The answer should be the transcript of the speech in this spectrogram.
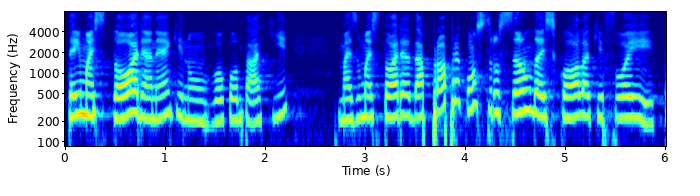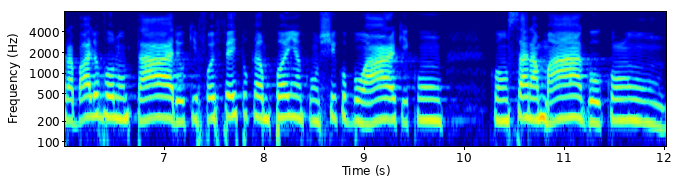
tem uma história, né, que não vou contar aqui, mas uma história da própria construção da escola, que foi trabalho voluntário, que foi feito campanha com Chico Buarque, com, com Saramago, com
